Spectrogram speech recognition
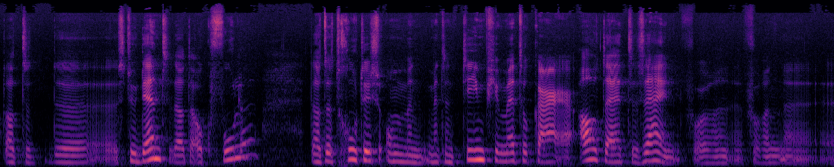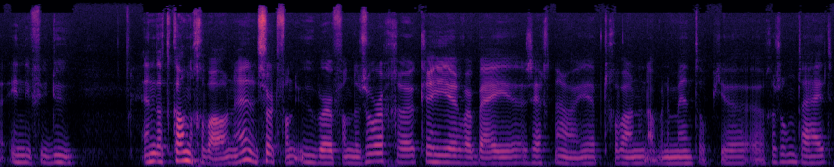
dat de studenten dat ook voelen dat het goed is om een, met een teampje met elkaar er altijd te zijn voor een, voor een uh, individu. En dat kan gewoon, hè? een soort van Uber van de zorg uh, creëren, waarbij je zegt, nou, je hebt gewoon een abonnement op je uh, gezondheid.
